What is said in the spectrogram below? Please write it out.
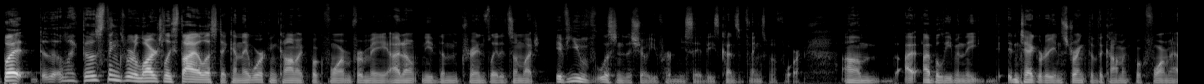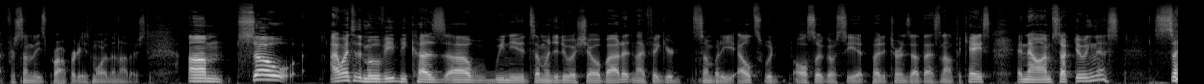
but like those things were largely stylistic and they work in comic book form for me. I don't need them translated so much. If you've listened to the show you've heard me say these kinds of things before. Um, I, I, believe in the integrity and strength of the comic book format for some of these properties more than others. Um, so i went to the movie because uh, we needed someone to do a show about it and i figured somebody else would also go see it but it turns out that's not the case and now i'm stuck doing this. So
